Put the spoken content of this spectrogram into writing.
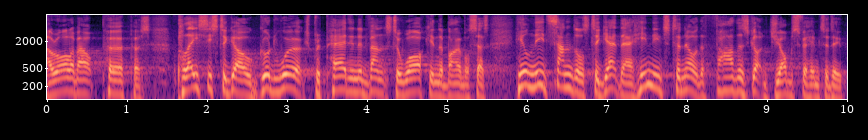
are all about purpose, places to go, good works prepared in advance to walk in, the Bible says. He'll need sandals to get there. He needs to know the Father's got jobs for him to do,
